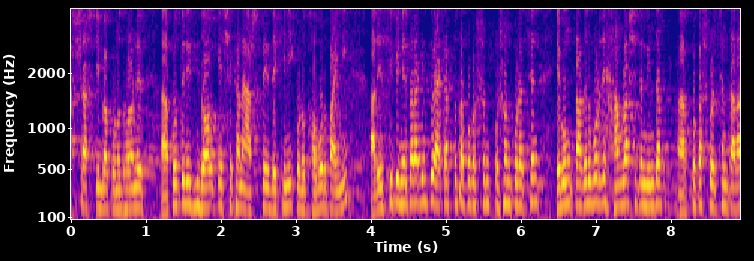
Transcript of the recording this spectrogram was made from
আশ্বাস কিংবা কোনো ধরনের প্রতিনিধি দলকে সেখানে আসতে দেখিনি কোনো খবর পাইনি। আর এনসিপি নেতারা কিন্তু একাত্মতা প্রকাশন পোষণ করেছেন এবং তাদের উপর যে হামলা সেটা নিন্দা প্রকাশ করেছেন তারা।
